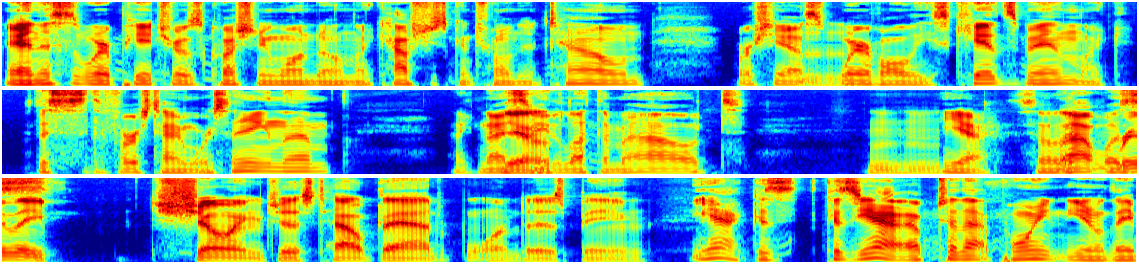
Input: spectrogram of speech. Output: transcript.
and this is where Pietro is questioning Wanda on like how she's controlling the town, where she asks Mhm. where have all these kids been? Like this is the first time we're seeing them. Like nice Yeah. to let them out. Mm-hmm. Yeah. So Like, that was really showing just how bad Wanda is being. yeah, because because yeah, up to that point, you know they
